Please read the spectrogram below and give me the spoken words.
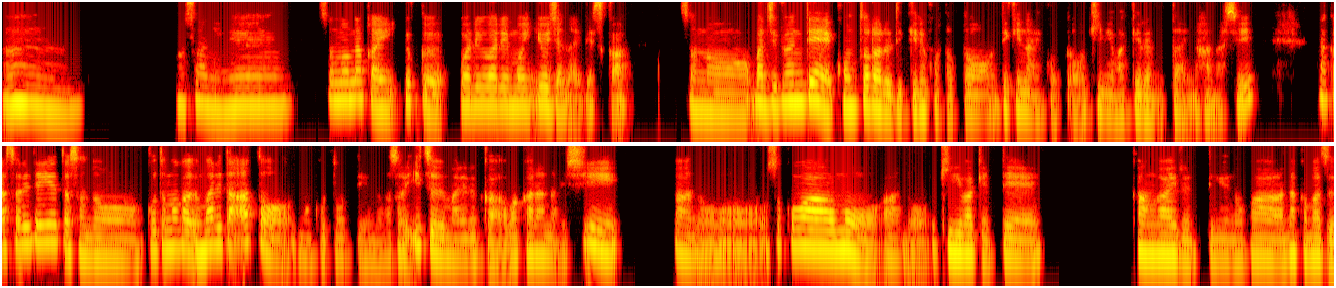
うん。まさにね。その中、よく我々も言うじゃないですか。その、まあ、自分でコントロールできることとできないことを切り分けるみたいな話。なんかそれで言うと、その子供が生まれた後のことっていうのは、それいつ生まれるかわからないし、あの、そこはもう、あの、切り分けて考えるっていうのが、なんかまず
